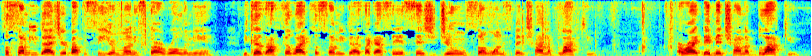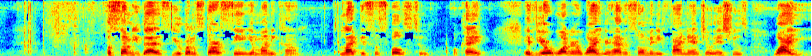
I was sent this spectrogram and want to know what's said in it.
For some of you guys, you're about to see your money start rolling in. Because I feel like for some of you guys, like I said, since June, someone has been trying to block you. All right. They've been trying to block you. For some of you guys, you're going to start seeing your money come like it's supposed to. Okay. If you're wondering why you're having so many financial issues, why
